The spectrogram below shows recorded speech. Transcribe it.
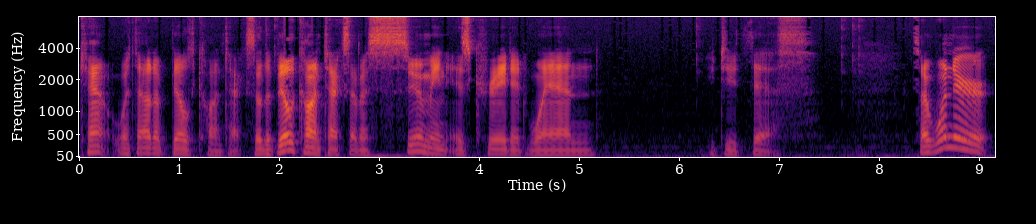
can't without a build context. So the build context, I'm assuming, is created when you do this. So I wonder,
